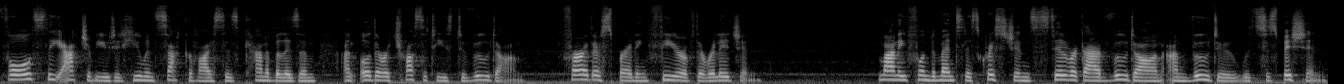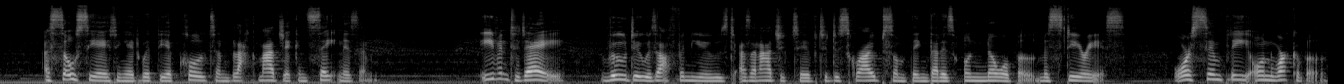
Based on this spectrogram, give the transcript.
falsely attributed human sacrifices, cannibalism, and other atrocities to Voodoo, further spreading fear of the religion. Many fundamentalist Christians still regard Voodoo and Voodoo with suspicion associating it with the occult and black magic and Satanism. Even today, voodoo is often used as an adjective to describe something that is unknowable, mysterious, or simply unworkable.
